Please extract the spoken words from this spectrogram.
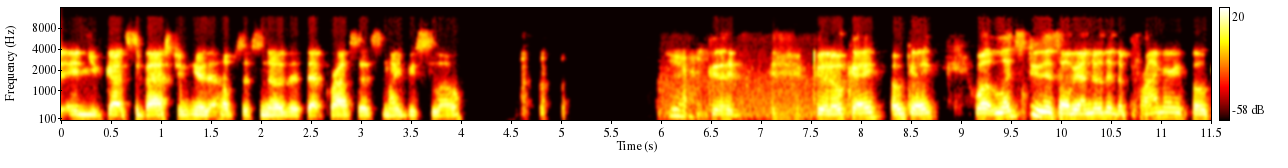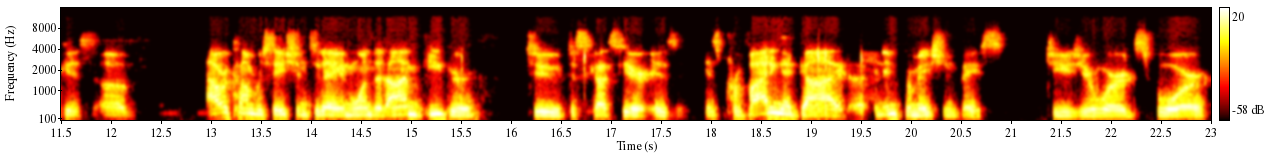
and you've got Sebastian here that helps us know that that process might be slow. yes. Good. Good. Okay. Okay. Well, let's do this, Avi. I know that the primary focus of our conversation today, and one that I'm eager to discuss here, is is providing a guide, uh, an information base, to use your words, for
